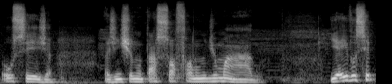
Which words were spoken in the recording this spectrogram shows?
Ou seja, a gente não está só falando de uma água. E aí você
